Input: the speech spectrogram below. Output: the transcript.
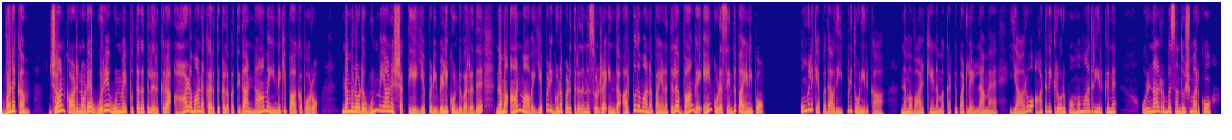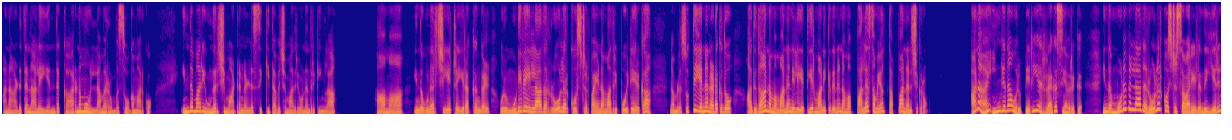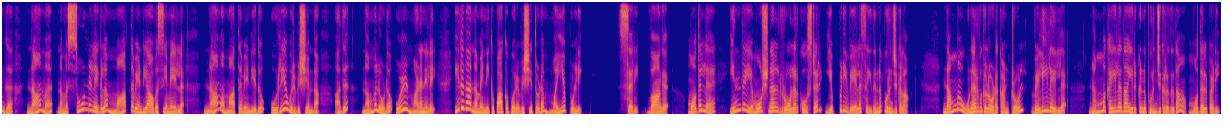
வணக்கம். ஜான் கார்டனோட ஒரே உண்மை புத்தகத்துல இருக்கிற ஆழமான கருத்துக்களை பத்தி தான் நாம இன்னைக்கு பார்க்க போறோம். நம்மளோட உண்மையான சக்தியை எப்படி வெளிக்கொண்டு வர்றது நம்ம ஆன்மாவை எப்படி குணப்படுத்துறதுன்னு சொல்ற இந்த அற்புதமான பயணத்துல வாங்க ஏன் கூட சேர்ந்து பயணிப்போம். உங்களுக்கு எப்பதாவது இப்படி தோணிருக்கா நம்ம வாழ்க்கைய நம்ம கட்டுப்பாட்டுல இல்லாம யாரோ ஆட்டு வைக்கிற ஒரு பொம்மை மாதிரி இருக்குன்னு. ஒரு நாள் ரொம்ப சந்தோஷமா இருக்கும் ஆனா அடுத்த நாளே எந்த காரணமும் இல்லாம ரொம்ப சோகமா இருக்கும். இந்த மாதிரி உணர்ச்சி மாற்றங்கள்ல சிக்கி தவிச்ச மாதிரி உணர்ந்திருக்கீங்களா? ஆமா இந்த உணர்ச்சி ஏற்ற இறக்கங்கள் ஒரு முடிவே இல்லாத ரோலர் கோஸ்டர் பயணம் மாதிரி போயிட்டே இருக்கா? நம்மள சுத்தி என்ன நடக்குதோ அதுதான் நம்ம மனநிலைய தீர்மானிக்குதுன்னு நம்ம பல சமயம் தப்பா நினைச்சுக்கிறோம். ஆனா இங்கதான் ஒரு பெரிய ரகசியம் இருக்கு. இந்த முடிவில்லாத ரோலர் கோஸ்டர் சவாரியிலிருந்து எருங்க நாம நம்ம சூழ்நிலைகளை மாத்த வேண்டிய அவசியமே இல்ல. நாம மாத்த வேண்டியது ஒரே ஒரு விஷயம்தான். அது நம்மளோட உள் மனநிலை. இதுதான் நம்ம இன்னைக்கு பார்க்க போற விஷயத்தோட மையப்புள்ளி. சரி வாங்க. முதல்ல இந்த எமோஷனல் ரோலர் கோஸ்டர் எப்படி வேலை செய்யுதுன்னு புரிஞ்சுக்கலாம். நம்ம உணர்வுகளோட கண்ட்ரோல் வெளியில இல்ல. நம்ம கையில தான் இருக்குன்னு புரிஞ்சுக்கிறது தான் முதல் படி.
